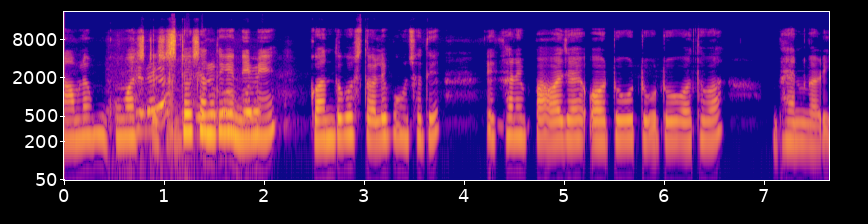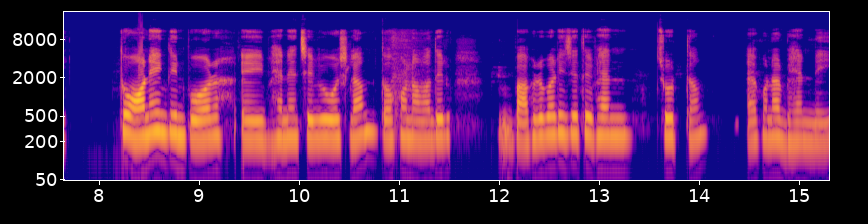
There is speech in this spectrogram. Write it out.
নামলাম ঘুমা স্টেশন। স্টেশন থেকে নেমে গন্তব্যস্থলে পৌঁছাতে এখানে পাওয়া যায় অটো, টোটো অথবা ভ্যান গাড়ি। তো অনেক দিন পর এই ভ্যানে চেপে বসলাম, তখন আমাদের বাপের বাড়ি যেতে ভ্যান চড়তাম, এখন আর ভ্যান নেই।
